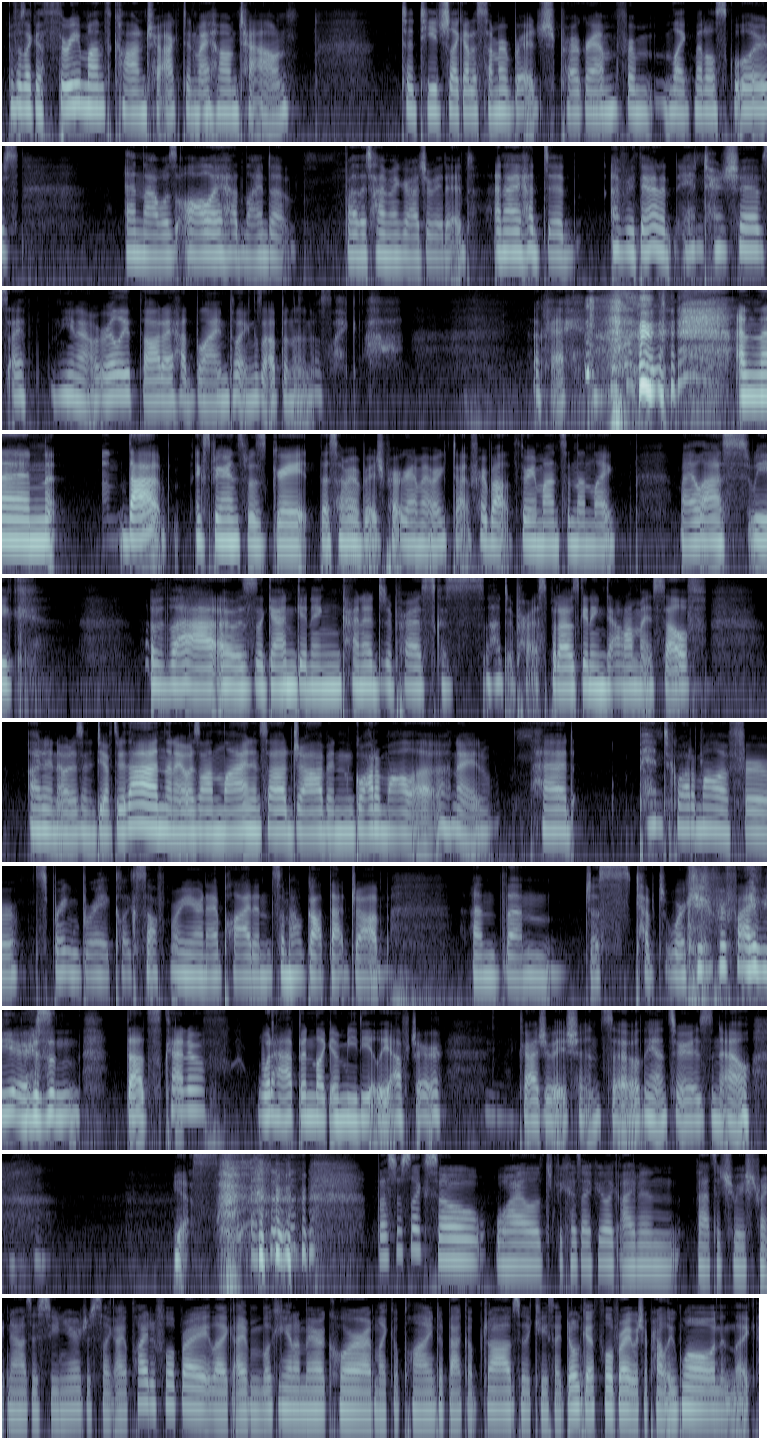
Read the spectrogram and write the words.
It was like a three month contract in my hometown to teach like at a summer bridge program for like middle schoolers. And that was all I had lined up by the time I graduated. And I had did everything. I had internships. I, you know, really thought I had lined things up. And then it was like, ah, okay. and then that experience was great. The summer bridge program I worked at for about three months, and then like my last week of that, I was again getting kind of depressed because not depressed, but I was getting down on myself. I didn't know what I was gonna do after that, and then I was online and saw a job in Guatemala, and I had been to Guatemala for spring break, like sophomore year, and I applied and somehow got that job, and then just kept working for five years and that's kind of what happened like immediately after hmm. graduation. So the answer is no. Yes. That's just like so wild because I feel like I'm in that situation right now as a senior. Just like I applied to Fulbright, like I'm looking at AmeriCorps, I'm like applying to backup jobs in case I don't get Fulbright, which I probably won't, and like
